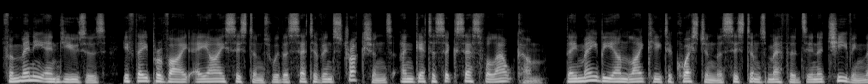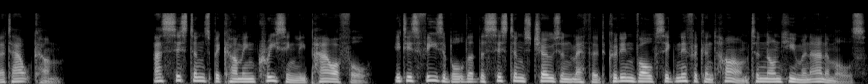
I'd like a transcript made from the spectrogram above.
For many end users, if they provide AI systems with a set of instructions and get a successful outcome, they may be unlikely to question the system's methods in achieving that outcome. As systems become increasingly powerful, it is feasible that the system's chosen method could involve significant harm to non human animals.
